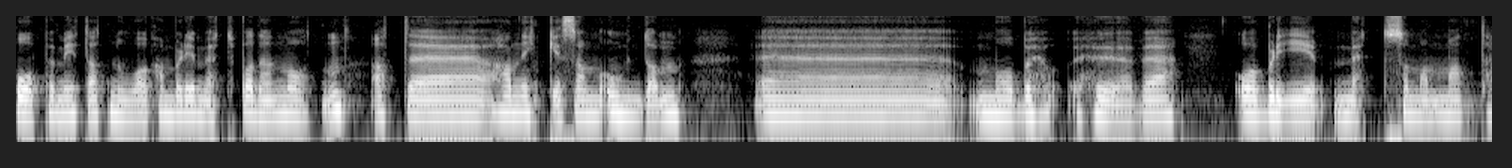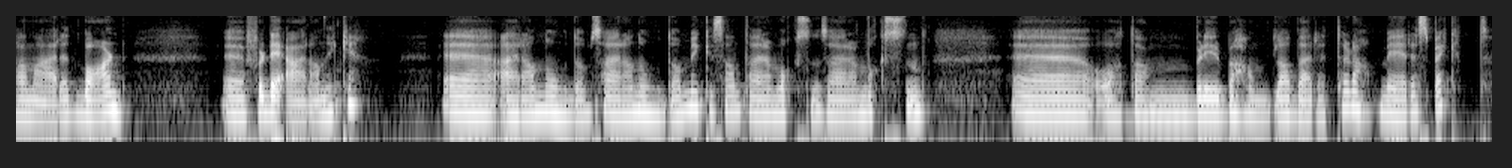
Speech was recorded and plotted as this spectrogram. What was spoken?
håpet mitt at Noah kan bli møtt på den måten. At eh, han ikke som ungdom uh, må behøve å bli møtt som om at han er et barn. Eh, for det er han ikke. er han ungdom, så er han ungdom. ikke sant? Er han voksen, så er han voksen. og at han blir behandla deretter, da, med respekt.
